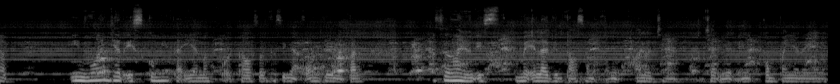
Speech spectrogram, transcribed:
At in one year is kumita yan ng 4,000 kasi nga onti na pala. So ngayon is may 11,000 akong ano dyan, dyan yun, yung kumpanya na yung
